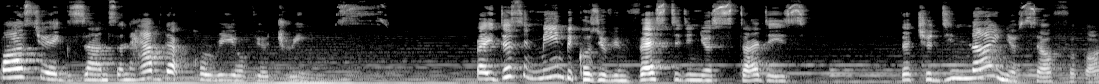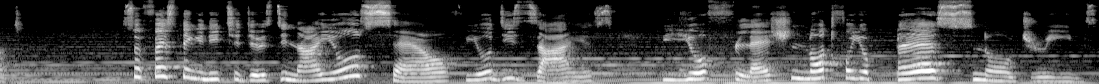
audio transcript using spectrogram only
pass your exams and have that career of your dreams. But it doesn't mean because you've invested in your studies that you're denying yourself for God. So, first thing you need to do is deny yourself, your desires, your flesh, not for your personal dreams,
